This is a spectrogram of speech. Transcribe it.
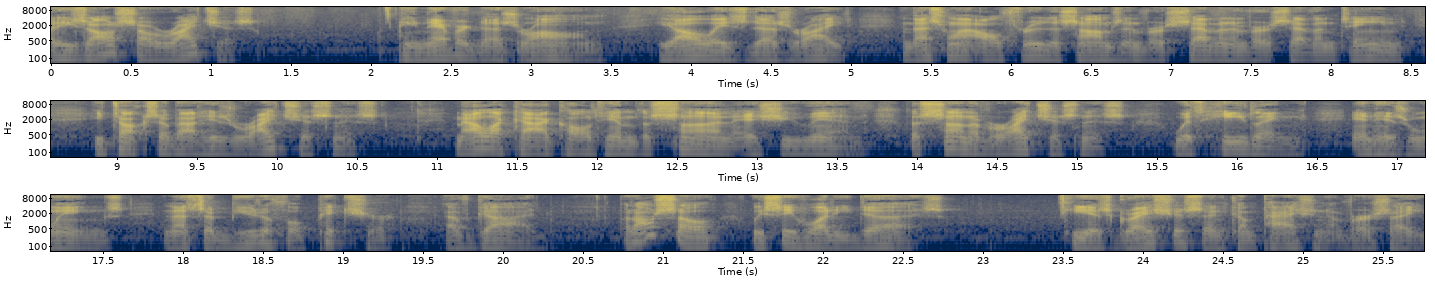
But he's also righteous. He never does wrong. He always does right. And that's why all through the Psalms in verse 7 and verse 17, he talks about his righteousness. Malachi called him the Sun, S U N, the Sun of Righteousness, with healing in his wings. And that's a beautiful picture of God. But also, we see what he does. He is gracious and compassionate, verse 8,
